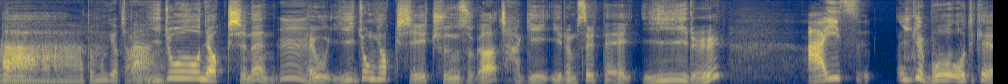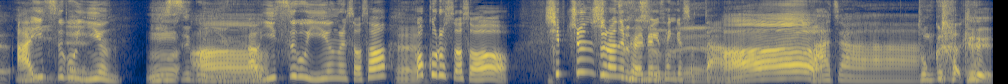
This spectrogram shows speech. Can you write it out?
와. 아, 너무 귀엽다. 자, 이존혁 씨는 음. 배우 이종혁 씨 준수가 자기 이름 쓸 때 이를 아이스 이게 뭐 어떻게 아이 쓰고 예. 이응. 이 쓰고 아, 이 쓰고 이응을 써서 네. 거꾸로 써서 십준수라는 십준수, 별명이 예. 생겼었다. 아, 맞아. 동그라 그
